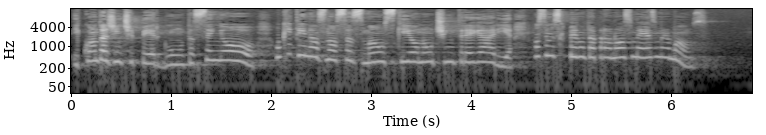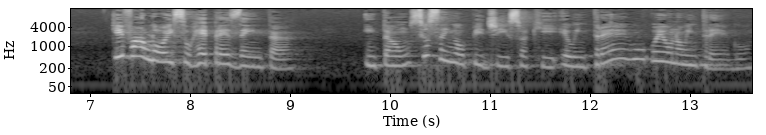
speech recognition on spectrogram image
E quando a gente pergunta, Senhor, o que tem nas nossas mãos que eu não te entregaria? Nós temos que perguntar para nós mesmos, irmãos. Que valor isso representa? Então, se o Senhor pedir isso aqui, eu entrego ou eu não entrego?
